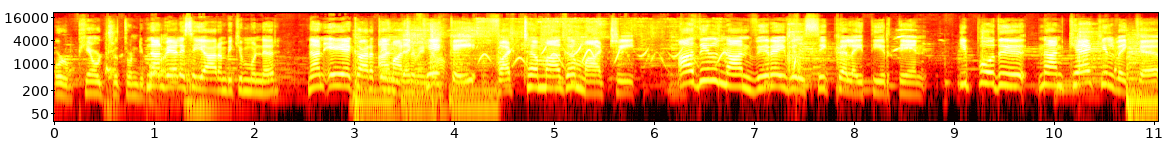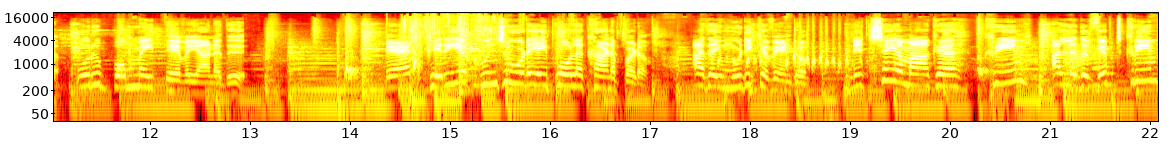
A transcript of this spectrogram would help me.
ஒரு பியோற்று தொண்டி நான் வேலை செய்ய ஆரம்பிக்கும் முன்னர் நான் ஏஏ காரத்தை கேக்கை வட்டமாக மாற்றி அதில் நான் விரைவில் சிக்கலை தீர்த்தேன். இப்போது நான் கேக்கில் வைக்க ஒரு பொம்மை தேவையானது. பெரிய குஞ்சு உடையை போல காணப்படும். அதை முடிக்க வேண்டும். நிச்சயமாக கிரீம் அல்லது விப்ட் கிரீம்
